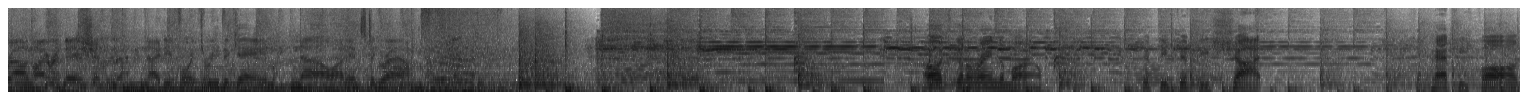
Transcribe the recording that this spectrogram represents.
around Pirate Nation. 94.3 The Game, now on Instagram. Oh, it's going to rain tomorrow. 50 50 shot. Some patchy fog.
